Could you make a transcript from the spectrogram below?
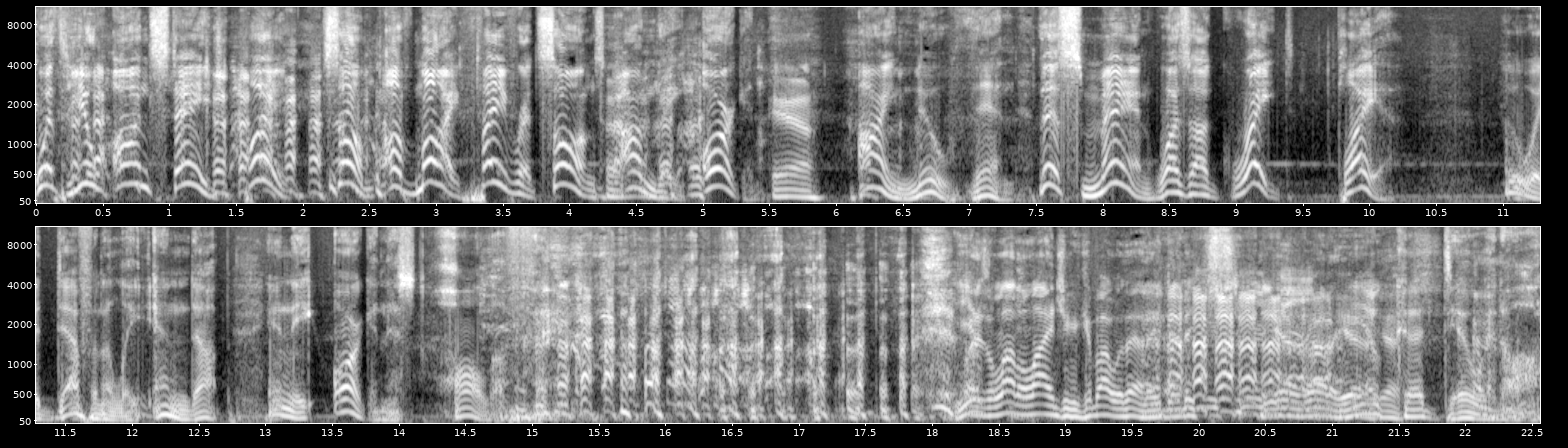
with you on stage playing some of my favorite songs on the organ. Yeah. I knew then this man was a great player who would definitely end up in the Organist Hall of Fame. Well, there's a lot of lines you can come out with that, eh, Denny? yeah, yeah, you yeah. could do it all.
